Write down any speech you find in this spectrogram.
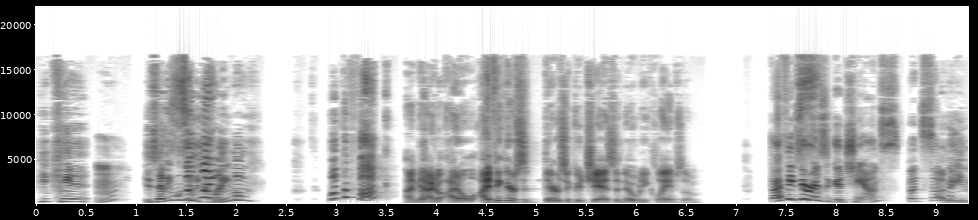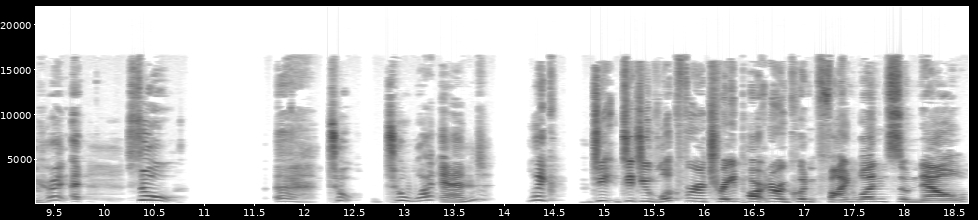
he can't. Hmm? Is anyone So, gonna claim him? What the fuck? I mean, I don't, I don't, I think there's a there's a good chance that nobody claims them. I think there is a good chance, but somebody mean- could. And so, uh, to to what end? Like, did did you look for a trade partner and couldn't find one? So now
